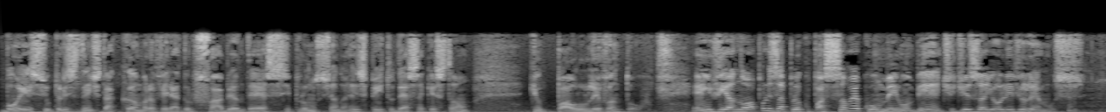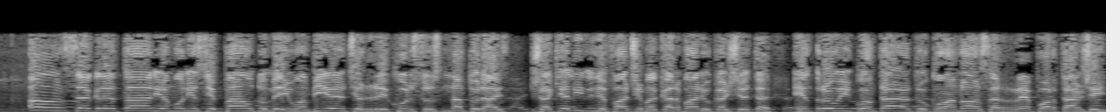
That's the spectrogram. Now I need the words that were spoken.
Bom, esse é o presidente da Câmara, vereador Fábio André, se pronunciando a respeito dessa questão que o Paulo levantou. Em Vianópolis, a preocupação é com o meio ambiente, diz aí Olívio Lemos. A secretária municipal do Meio Ambiente e Recursos Naturais, Jaqueline de Fátima Carvalho Cacheta, entrou em contato com a nossa reportagem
